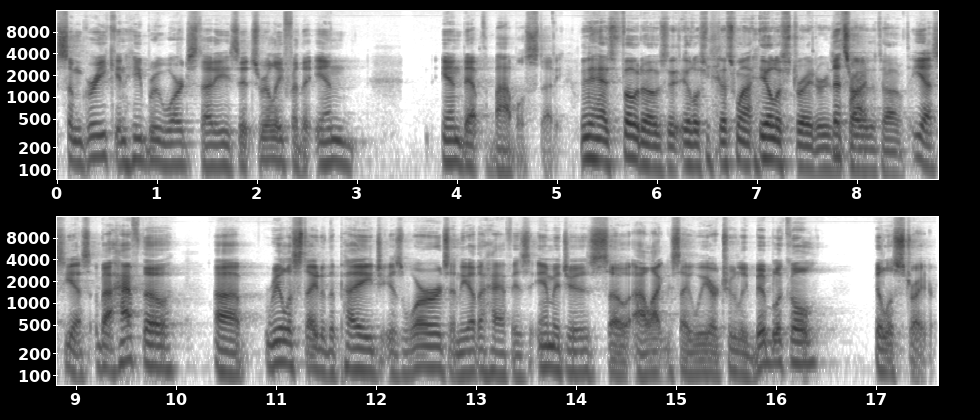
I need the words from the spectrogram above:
some Greek and Hebrew word studies. It's really for the in in-depth Bible study. And it has photos that illustrate. That's why Illustrator is That's part right. of the title. Yes, yes. About half the uh, real estate of the page is words, and the other half is images. So I like to say we are truly biblical illustrator.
